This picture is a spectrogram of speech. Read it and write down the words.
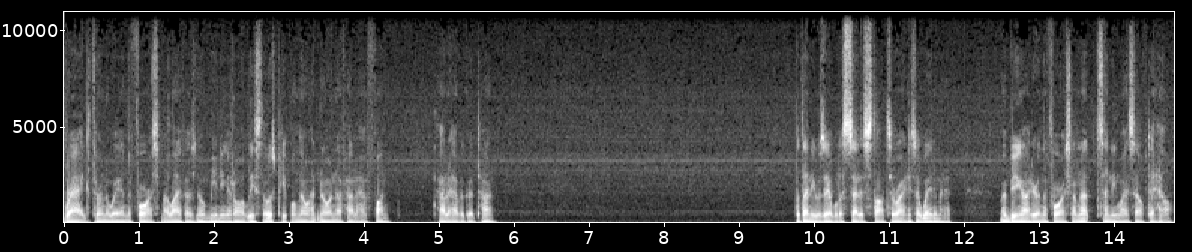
rag thrown away in the forest. My life has no meaning at all. At least those people know, know enough how to have fun, how to have a good time. But then he was able to set his thoughts aright. He said, wait a minute. I'm being out here in the forest. I'm not sending myself to hell.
